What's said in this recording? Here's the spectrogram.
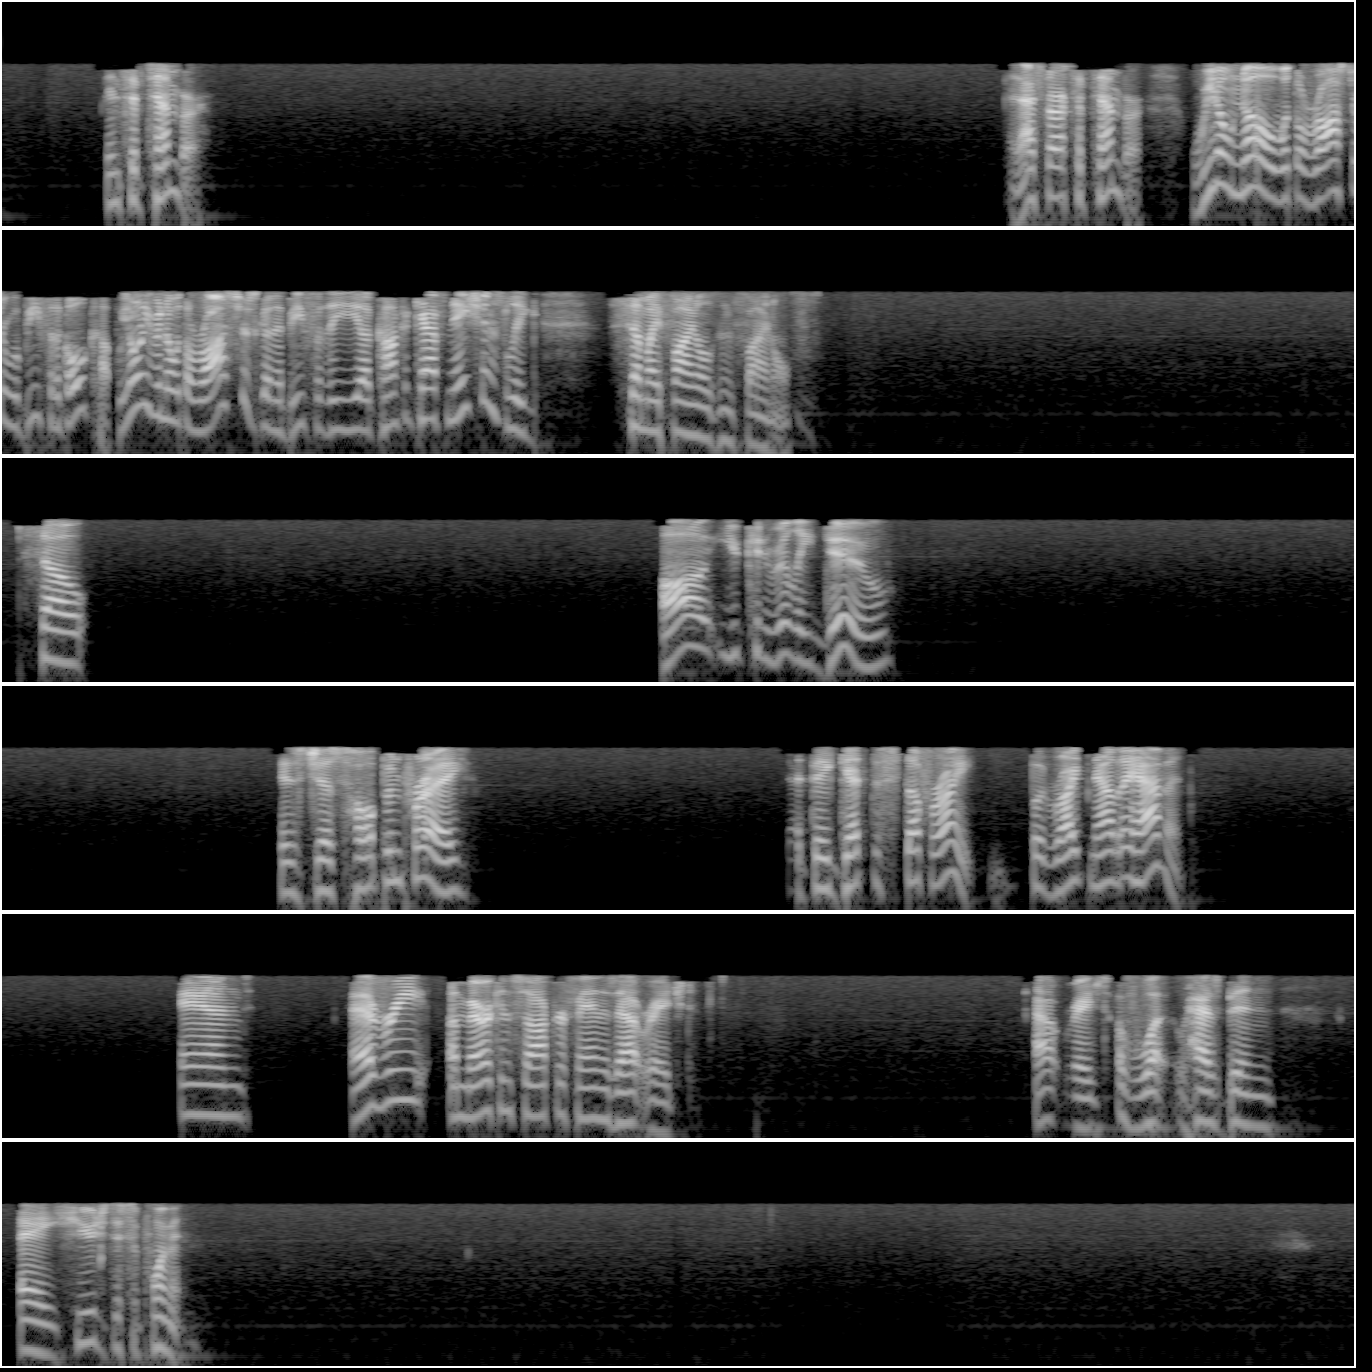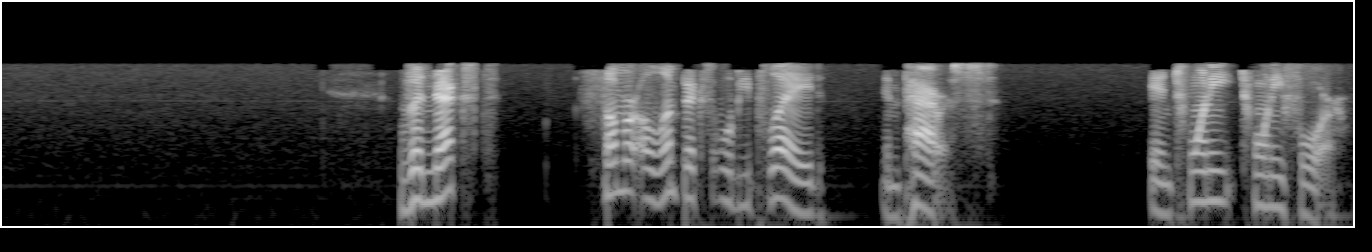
in September. And that starts September. We don't know what the roster will be for the Gold Cup. We don't even know what the roster is going to be for the uh, CONCACAF Nations League semifinals and finals. So all you can really do is just hope and pray that they get the stuff right. But right now they haven't. And every American soccer fan is outraged. Outraged of what has been a huge disappointment. The next Summer Olympics will be played in Paris in 2024.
